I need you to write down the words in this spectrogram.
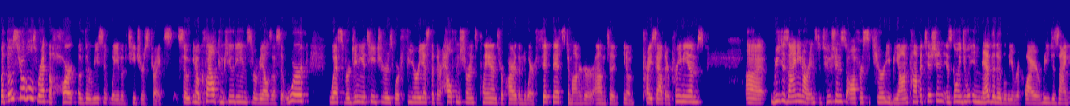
but those struggles were at the heart of the recent wave of teacher strikes. So, you know, cloud computing surveils us at work. West Virginia teachers were furious that their health insurance plans required them to wear Fitbits to monitor, um, to, you know, price out their premiums. Uh, redesigning our institutions to offer security beyond competition is going to inevitably require redesigning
